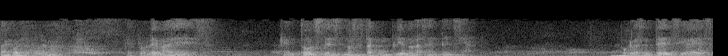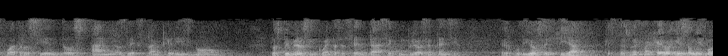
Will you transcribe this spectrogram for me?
¿Saben cuál es el problema? El problema es que entonces no se está cumpliendo la sentencia. Porque la sentencia es 400 años de extranjerismo. Los primeros 50, 60 se cumplió la sentencia. El judío sentía que usted es un extranjero y eso mismo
